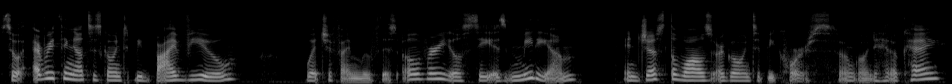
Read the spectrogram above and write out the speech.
So everything else is going to be by view, which if I move this over, you'll see is medium, and just the walls are going to be coarse. So I'm going to hit OK,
